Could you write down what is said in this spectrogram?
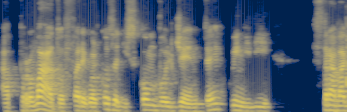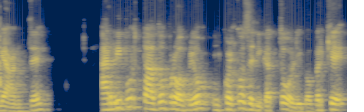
ha provato a fare qualcosa di sconvolgente, quindi di stravagante, ha riportato proprio un qualcosa di cattolico, perché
